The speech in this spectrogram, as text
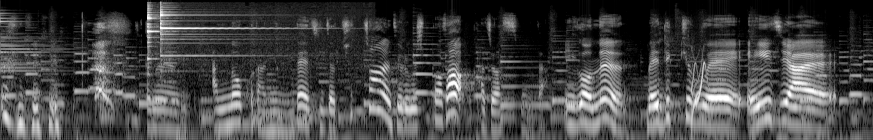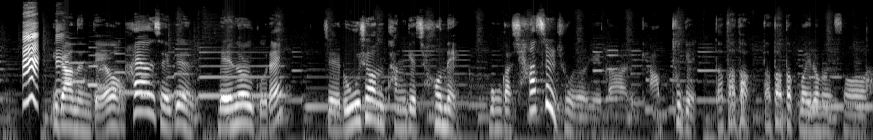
저는 안 넣고 다니는데 진짜 추천을 드리고 싶어서 가져왔습니다. 이거는 메디큐브의 AGR 이라는데요. 하얀색은 맨 얼굴에 이제 로션 단계 전에 뭔가 샷을 줘요, 얘가. 이렇게 아프게 따다닥 따다닥 막 이러면서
